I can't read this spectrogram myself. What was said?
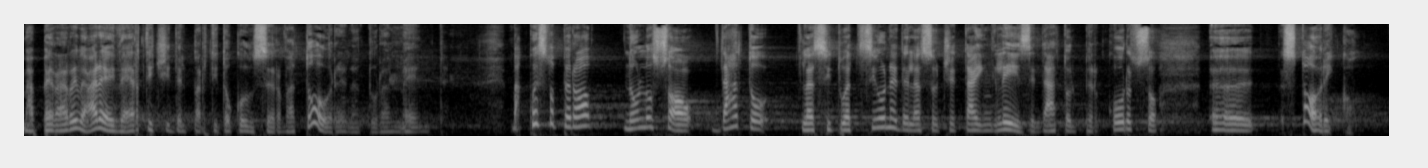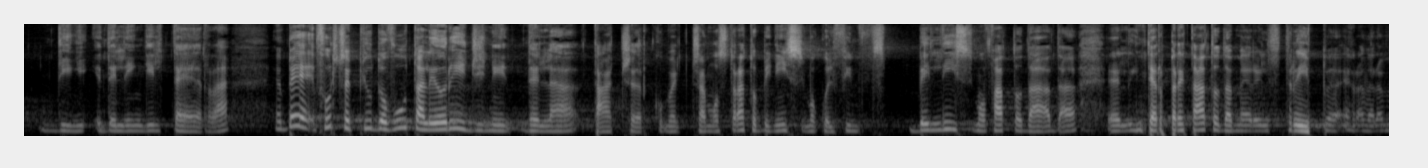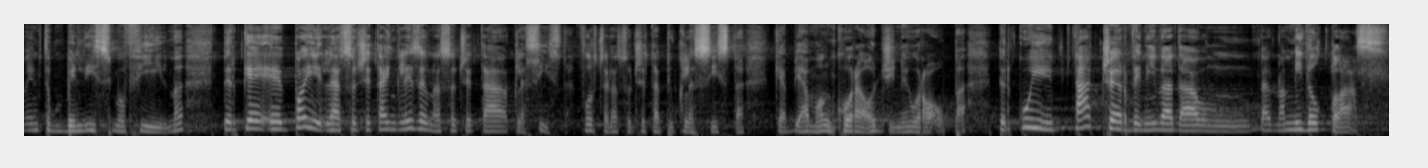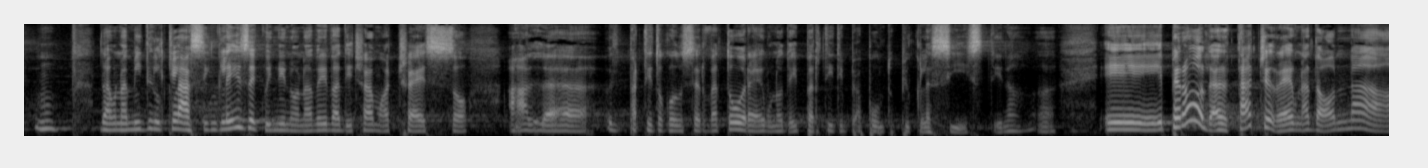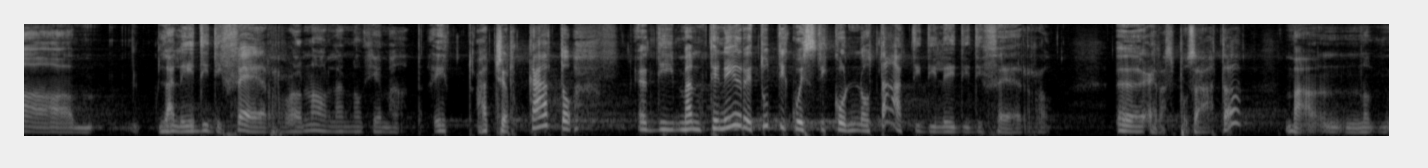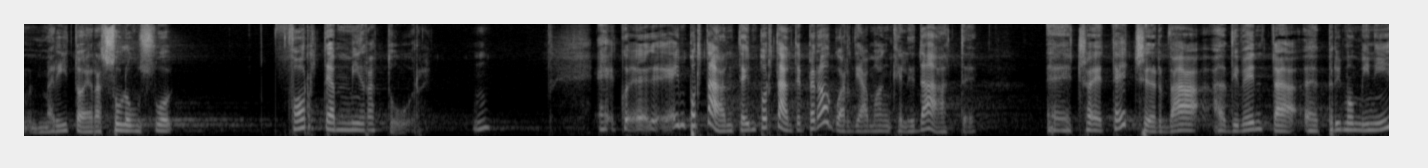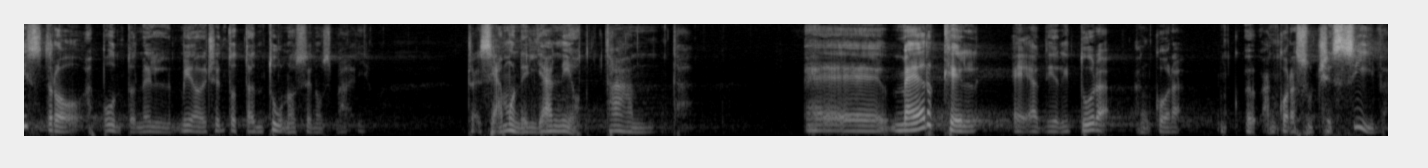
ma per arrivare ai vertici del Partito Conservatore, naturalmente. Ma questo però non lo so, dato la situazione della società inglese, dato il percorso eh, storico di, dell'Inghilterra, eh, beh, forse più dovuto alle origini della Thatcher, come ci ha mostrato benissimo quel film bellissimo fatto da, da eh, interpretato da Meryl Streep, era veramente un bellissimo film, perché eh, poi la società inglese è una società classista, forse la società più classista che abbiamo ancora oggi in Europa, per cui Thatcher veniva da, un, da una middle class, hm? da una middle class inglese, quindi non aveva diciamo, accesso al Partito Conservatore, è uno dei partiti appunto più classisti. No? E, però Thatcher è una donna, la Lady di Ferro, no? l'hanno chiamata, e ha cercato eh, di mantenere tutti questi connotati di Lady di Ferro. Eh, era sposata, ma no, il marito era solo un suo forte ammiratore. Mm? È, è importante, è importante, però guardiamo anche le date. Eh, cioè Thatcher va, diventa eh, primo ministro appunto nel 1981 se non sbaglio, cioè siamo negli anni 80. Eh, Merkel è addirittura ancora, eh, ancora successiva.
